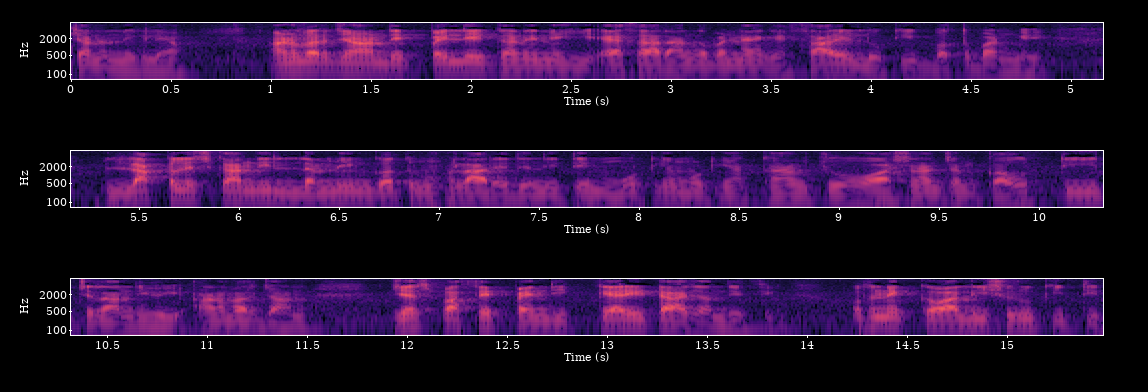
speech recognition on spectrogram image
ਚੰਨ ਨਿਕਲਿਆ। ਅਨਵਰ ਜਾਨ ਦੇ ਪਹਿਲੇ ਗਾਣੇ ਨੇ ਹੀ ਐਸਾ ਰੰਗ ਬੰਨਿਆ ਕਿ ਸਾਰੇ ਲੋਕੀ ਬੁੱਤ ਬਣ ਗਏ। ਲੱਕ ਲਚਕਾਂ ਦੀ ਲੰਮੀ ਗਤ ਨੂੰ ਹਲਾਰੇ ਦਿੰਦੀ ਤੇ ਮੋਟੀਆਂ-ਮੋਟੀਆਂ ਅੱਖਾਂ ਵਿੱਚੋਂ ਵਾਸ਼ਨਾ ਚਮਕਾਉ ਤੀਰ ਚਲਾਉਂਦੀ ਹੋਈ ਅਣਵਰ ਜਾਣ ਜਿਸ ਪਾਸੇ ਪੈਂਦੀ ਕੈਰੀ ਢਾ ਜਾਂਦੀ ਸੀ। ਉਸਨੇ ਕਵਾਲੀ ਸ਼ੁਰੂ ਕੀਤੀ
